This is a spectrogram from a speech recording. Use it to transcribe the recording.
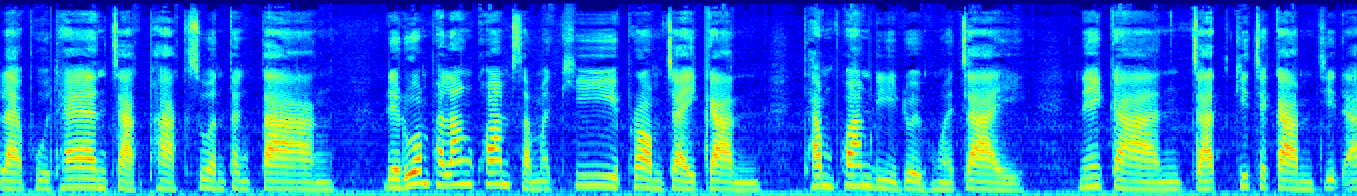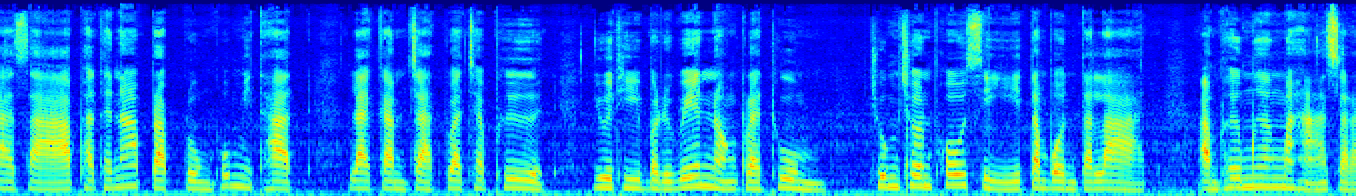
และผู้แทนจากภาคส่วนต่างๆ ได้ร่วมพลังความสามัคคีพร้อมใจกันทำความดีด้วยหัวใจ ในการจัดกิจกรรมจิตอาสาพัฒนาปรับปรุงภูมิทัศน์ และกำจัดวัชพืช อยู่ที่บริเวณหนองกระทุ่ม ชุมชนโพสีตำบลตลาดอำเภอเมืองมหาสาร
